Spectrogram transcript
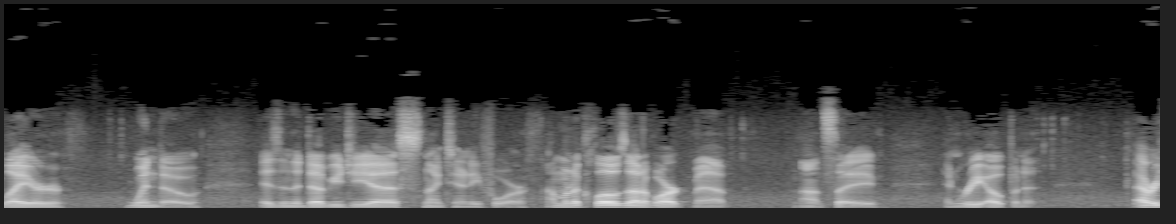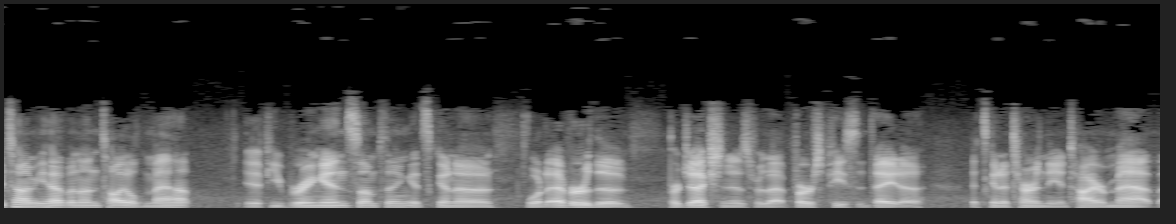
layer window is in the WGS 1984. I'm going to close out of ArcMap, not save, and reopen it. Every time you have an untitled map if you bring in something, it's gonna whatever the projection is for that first piece of data, it's gonna turn the entire map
